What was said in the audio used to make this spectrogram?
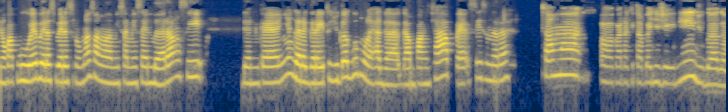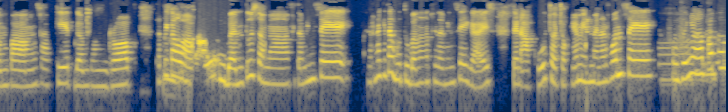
nyokap gue beres-beres rumah sama misa-misain barang sih. Dan kayaknya gara-gara itu juga gue mulai agak gampang capek sih sebenarnya. Sama uh, karena kita PJJ ini juga gampang sakit, gampang drop. Tapi kalau aku dibantu sama vitamin C karena kita butuh banget vitamin C guys. Dan aku cocoknya minum Enervon C. Fungsinya apa tuh?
